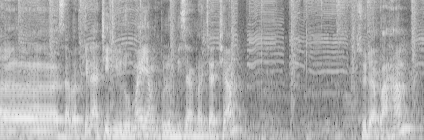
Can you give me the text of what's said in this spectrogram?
uh, sahabat Ken Aji di rumah yang belum bisa baca jam? Sudah paham?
